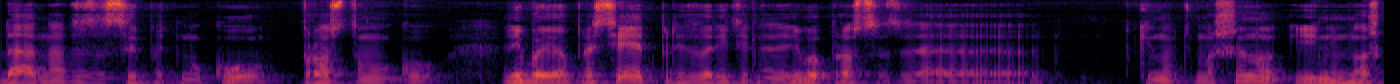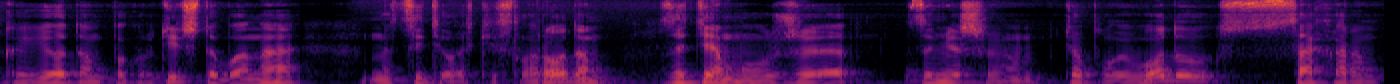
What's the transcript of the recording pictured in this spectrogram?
да, надо засыпать муку, просто муку. Либо ее просеять предварительно, либо просто кинуть в машину и немножко ее там покрутить, чтобы она насытилась кислородом. Затем мы уже замешиваем теплую воду с сахаром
